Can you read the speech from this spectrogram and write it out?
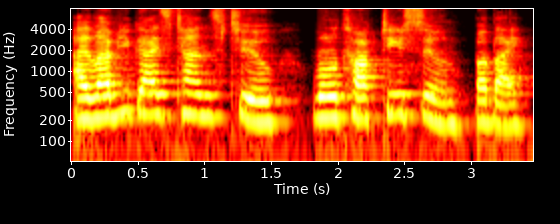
I love you guys tons too. We'll talk to you soon. Bye bye.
